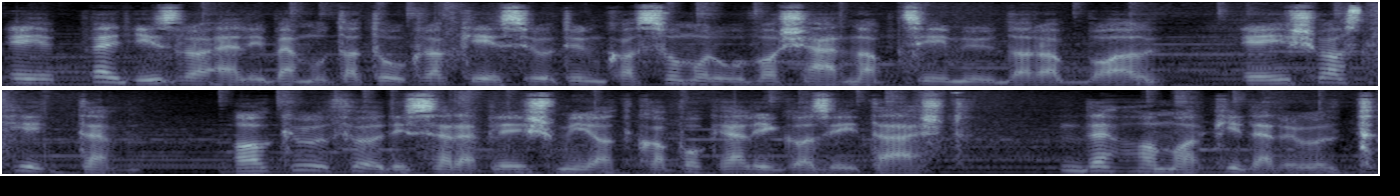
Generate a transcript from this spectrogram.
Épp egy izraeli bemutatókra készültünk a Szomorú Vasárnap című darabbal, és azt hittem, a külföldi szereplés miatt kapok eligazítást, de hamar kiderült,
